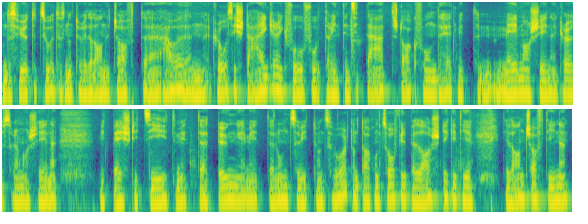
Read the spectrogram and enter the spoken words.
Und das führt dazu, dass natürlich in der Landwirtschaft äh, auch eine große Steigerung von, von der Intensität stattgefunden hat mit mehr Maschinen, größeren Maschinen, mit Pestiziden, mit äh, Düngemitteln und so weiter und so fort. Und da kommt so viel Belastung in die, die Landschaft hinein,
